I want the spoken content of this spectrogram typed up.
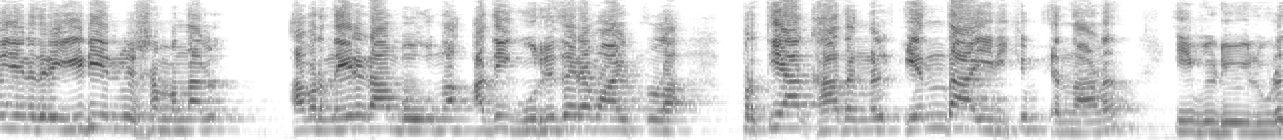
വിജയനെതിരെ ഇ ഡി അന്വേഷണം വന്നാൽ അവർ നേരിടാൻ പോകുന്ന അതിഗുരുതരമായിട്ടുള്ള പ്രത്യാഘാതങ്ങൾ എന്തായിരിക്കും എന്നാണ് ഈ വീഡിയോയിലൂടെ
